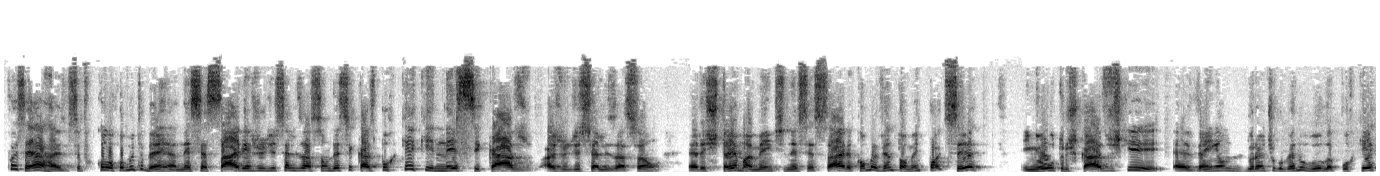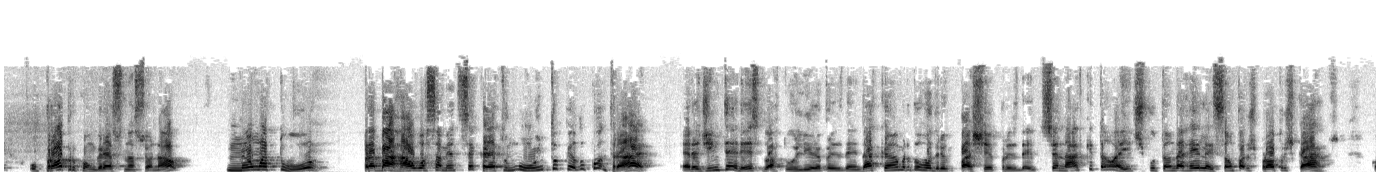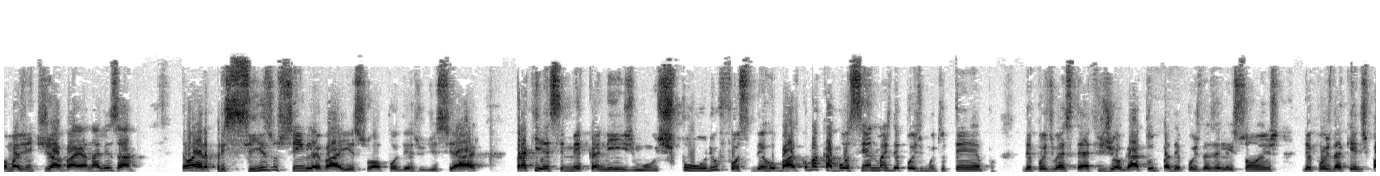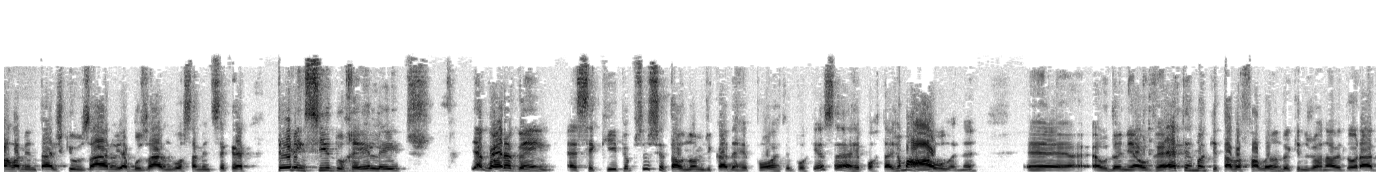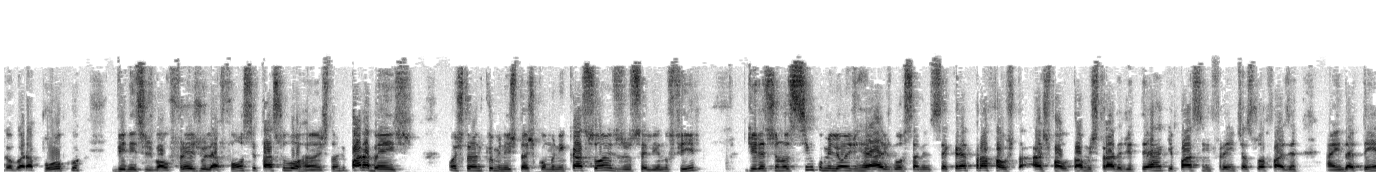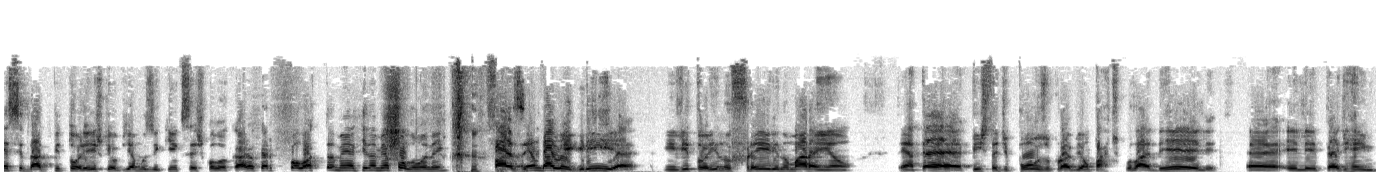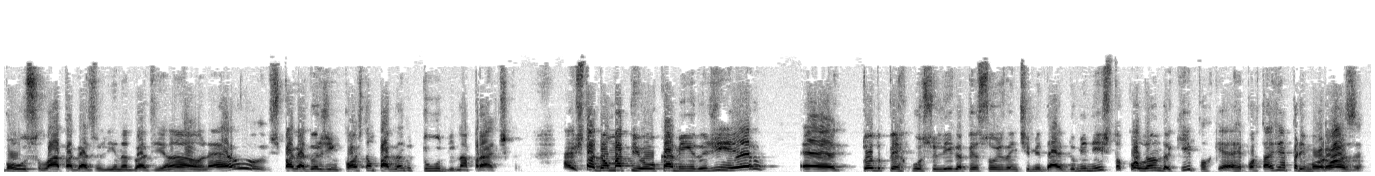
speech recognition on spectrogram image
Pois é, Raiz, você colocou muito bem, a necessária judicialização desse caso. Por que que nesse caso a judicialização era extremamente necessária, como eventualmente pode ser em outros casos que é, venham durante o governo Lula, porque o próprio Congresso Nacional não atuou para barrar o orçamento secreto, muito pelo contrário. Era de interesse do Arthur Lira, presidente da Câmara, do Rodrigo Pacheco, presidente do Senado, que estão aí disputando a reeleição para os próprios cargos, como a gente já vai analisar. Então era preciso sim levar isso ao Poder Judiciário, para que esse mecanismo espúrio fosse derrubado, como acabou sendo, mas depois de muito tempo, depois do STF jogar tudo para depois das eleições, depois daqueles parlamentares que usaram e abusaram do orçamento secreto terem sido reeleitos. E agora vem essa equipe, eu preciso citar o nome de cada repórter, porque essa reportagem é uma aula, né? É, é o Daniel Vetterman, que estava falando aqui no Jornal Eldorado agora há pouco, Vinícius Valfrei, Júlio Afonso e Tássio Lohan. Estão de parabéns, mostrando que o ministro das Comunicações, Juscelino Filho, direcionou 5 milhões de reais do orçamento secreto para asfaltar uma estrada de terra que passa em frente à sua fazenda. Ainda tem esse dado pitoresco, eu vi a musiquinha que vocês colocaram, eu quero que coloque também aqui na minha coluna, hein? Fazenda Alegria, em Vitorino Freire, no Maranhão. Tem até pista de pouso para o avião particular dele, é, ele pede reembolso lá para a gasolina do avião, né? Os pagadores de impostos estão pagando tudo na prática. Aí o Estadão mapeou o caminho do dinheiro, é, todo o percurso liga pessoas da intimidade do ministro. Estou colando aqui porque a reportagem é primorosa.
